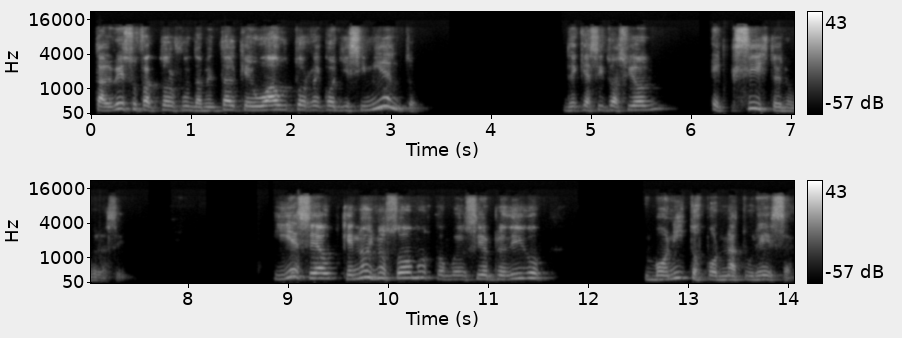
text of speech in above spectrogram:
talvez o factor fundamental que é o autorreconhecimento de que a situação existe no Brasil. E esse que nós não somos, como eu sempre digo, bonitos por natureza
